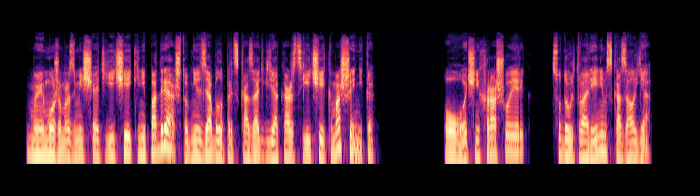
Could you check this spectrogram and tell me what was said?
Мы можем размещать ячейки не подряд, чтобы нельзя было предсказать, где окажется ячейка мошенника. «Очень хорошо, Эрик», — с удовлетворением сказал я.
